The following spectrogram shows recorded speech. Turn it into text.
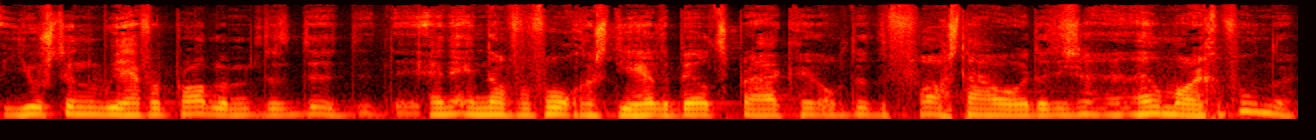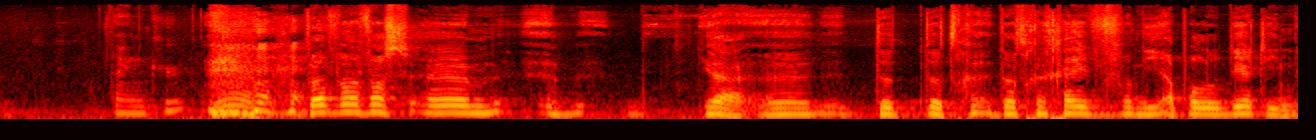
Houston, we have a problem. De, de, de, en, en dan vervolgens die hele beeldspraak op het vasthouden. Dat is heel mooi gevonden. Dank u. Ja. wat, wat, was um, ja, dat, dat, dat gegeven van die Apollo 13...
